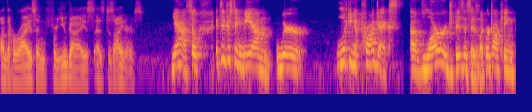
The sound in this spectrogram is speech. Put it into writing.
on the horizon for you guys as designers? Yeah so it's interesting we um we're looking at projects of large businesses like we're talking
